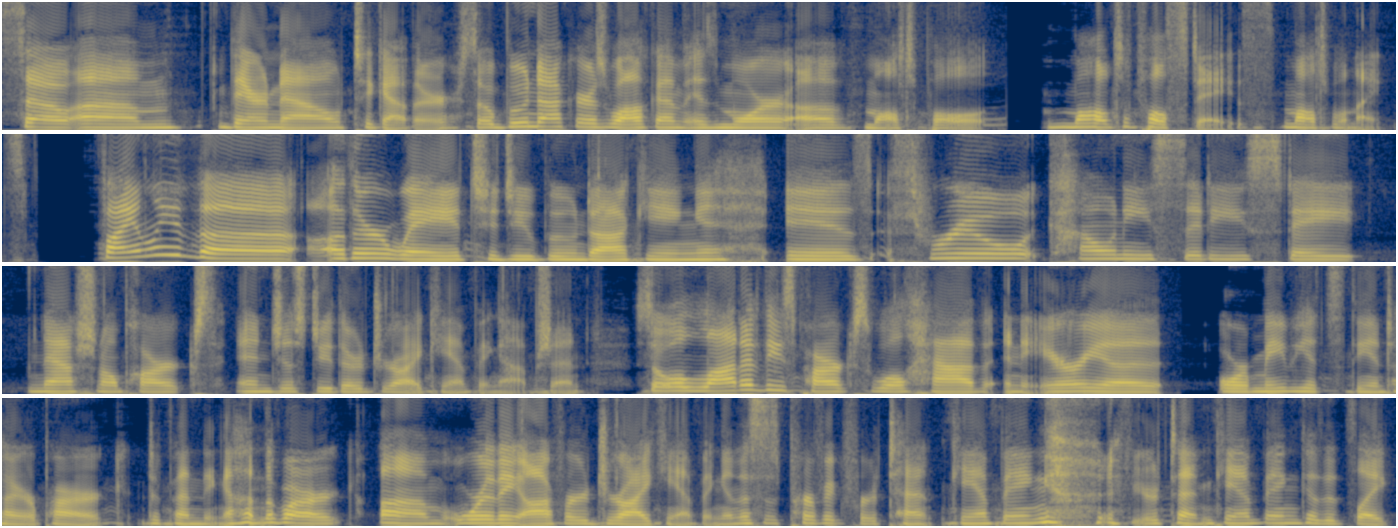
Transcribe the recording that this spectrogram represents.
So um, they're now together. So Boondockers Welcome is more of multiple multiple stays, multiple nights. Finally, the other way to do boondocking is through county, city, state, national parks and just do their dry camping option. So a lot of these parks will have an area or maybe it's the entire park, depending on the park, um, where they offer dry camping. And this is perfect for tent camping if you're tent camping, because it's like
